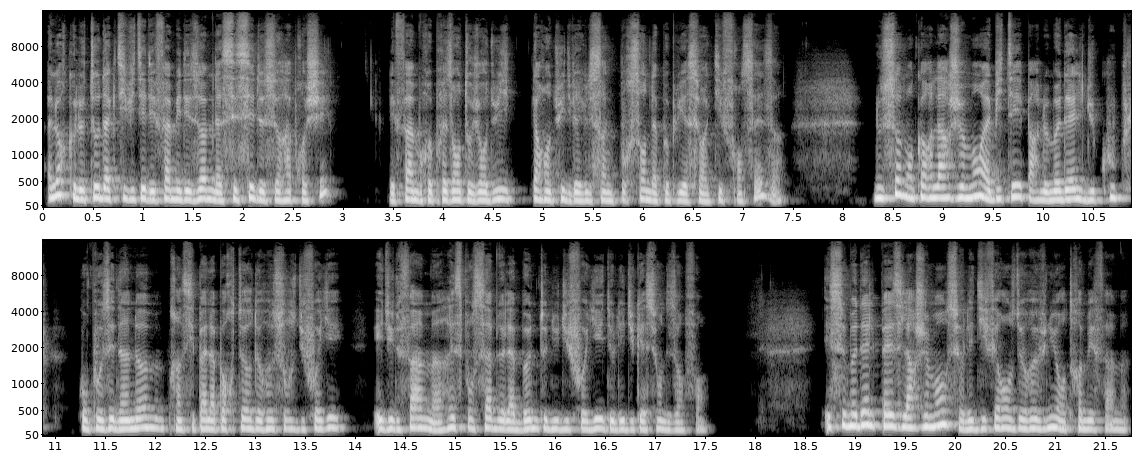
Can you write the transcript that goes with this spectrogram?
Alors que le taux d'activité des femmes et des hommes n'a cessé de se rapprocher, les femmes représentent aujourd'hui 48,5% de la population active française, nous sommes encore largement habités par le modèle du couple composé d'un homme principal apporteur de ressources du foyer et d'une femme responsable de la bonne tenue du foyer et de l'éducation des enfants. Et ce modèle pèse largement sur les différences de revenus entre hommes et femmes,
